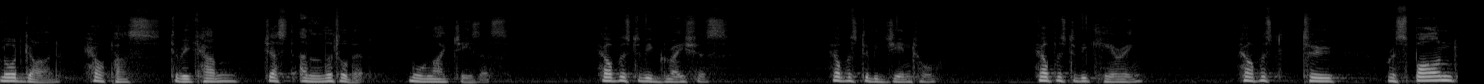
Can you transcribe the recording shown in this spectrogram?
Lord God, help us to become just a little bit more like Jesus. Help us to be gracious. Help us to be gentle. Help us to be caring. Help us to respond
